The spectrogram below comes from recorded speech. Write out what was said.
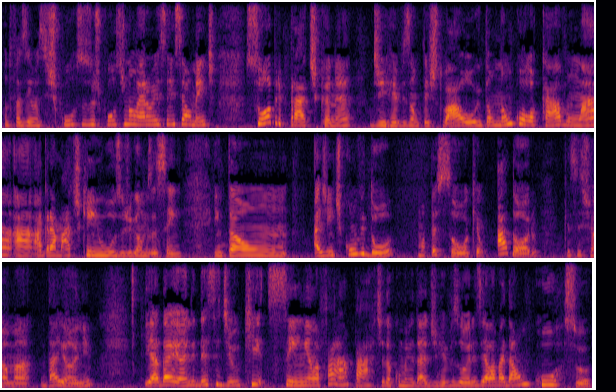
Quando faziam esses cursos, os cursos não eram essencialmente sobre prática, né, de revisão textual, ou então não colocavam lá a, a gramática em uso, digamos assim. Então, a gente convidou uma pessoa que eu adoro, que se chama Daiane. E a Daiane decidiu que sim, ela fará parte da comunidade de revisores e ela vai dar um curso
